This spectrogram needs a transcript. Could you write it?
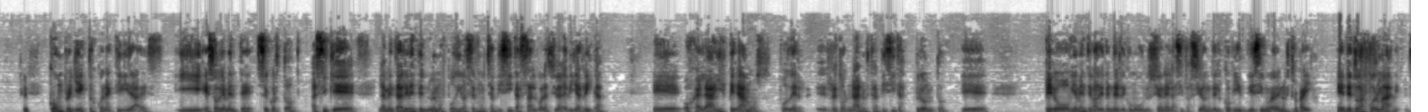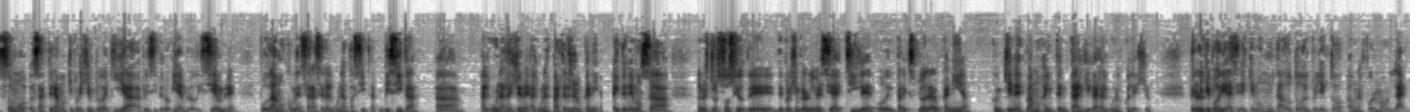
con proyectos, con actividades, y eso obviamente se cortó. Así que lamentablemente no hemos podido hacer muchas visitas salvo a la ciudad de Villarrica. Ojalá y esperamos poder eh, retornar nuestras visitas pronto, eh, pero obviamente va a depender de cómo evolucione la situación del COVID-19 en nuestro país. Eh, de todas formas, esperamos que, por ejemplo, de aquí a, principio de noviembre o diciembre podamos comenzar a hacer algunas visitas a algunas regiones, algunas partes de la Araucanía. Ahí tenemos a, nuestros socios de, de, por ejemplo, la Universidad de Chile o del Par Explora Araucanía, con quienes vamos a intentar llegar a algunos colegios. Pero lo que podría decir es que hemos mutado todo el proyecto a una forma online.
